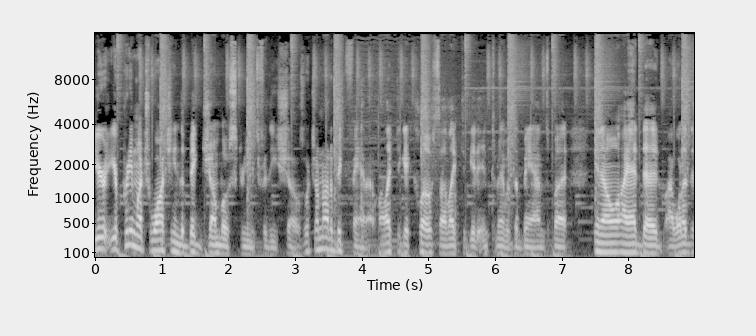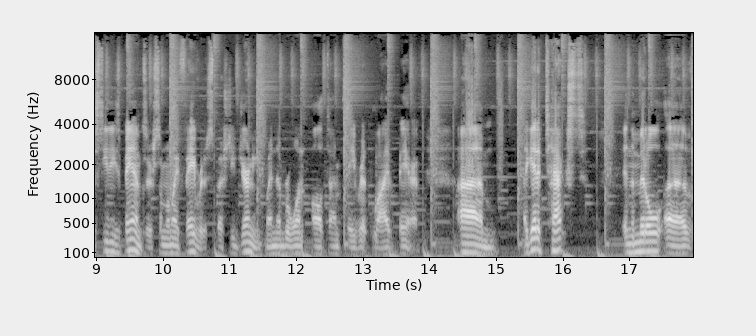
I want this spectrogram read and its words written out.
you're you're pretty much watching the big jumbo screens for these shows, which I'm not a big fan of. I like to get close. I like to get intimate with the bands, but you know, I had to. I wanted to see these bands. They're some of my favorites, especially Journey's my number one all-time favorite live band. Um, I get a text in the middle of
